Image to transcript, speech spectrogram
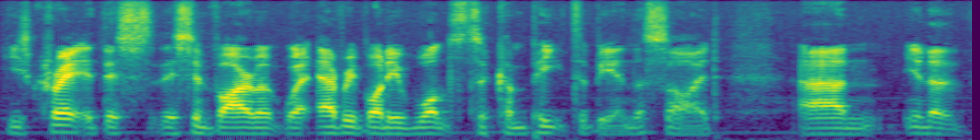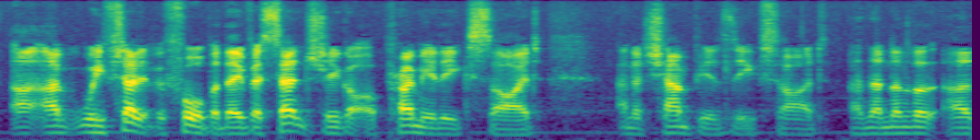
He's created this this environment where everybody wants to compete to be in the side, and you know I, I, we've said it before, but they've essentially got a Premier League side and a Champions League side, and then another uh,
